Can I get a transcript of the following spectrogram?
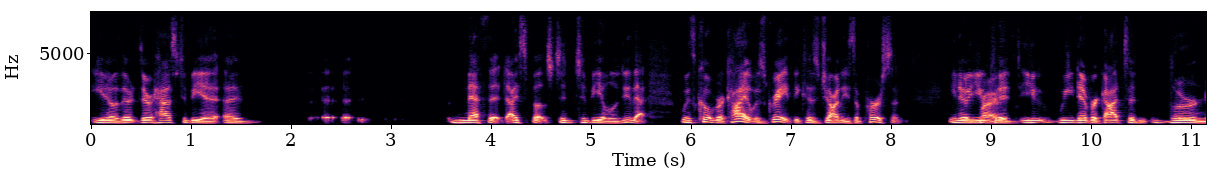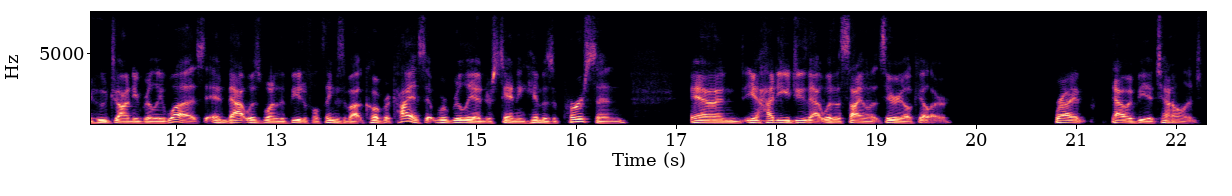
you know, there there has to be a, a, a method, I suppose, to to be able to do that. With Cobra Kai, it was great because Johnny's a person. You know, you Right. could you we never got to learn who Johnny really was, and that was one of the beautiful things about Cobra Kai is that we're really understanding him as a person. And you know, how do you do that with a silent serial killer? Right. that would be a challenge.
